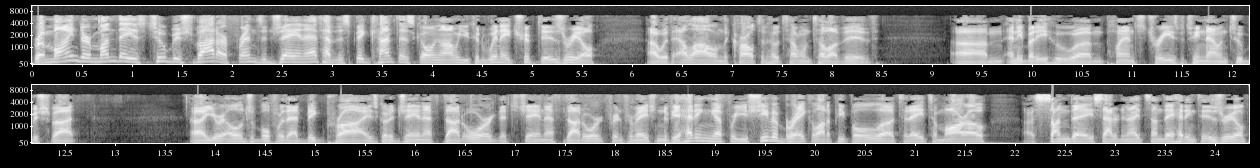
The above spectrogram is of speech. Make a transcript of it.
Reminder, Monday is Tu B'Shvat. Our friends at JNF have this big contest going on where you could win a trip to Israel uh, with El Al and the Carlton Hotel in Tel Aviv. Um, anybody who um, plants trees between now and Tu B'Shvat, uh, you're eligible for that big prize. Go to jnf.org. That's jnf.org for information. If you're heading uh, for yeshiva break, a lot of people uh, today, tomorrow, uh, Sunday, Saturday night, Sunday, heading to Israel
